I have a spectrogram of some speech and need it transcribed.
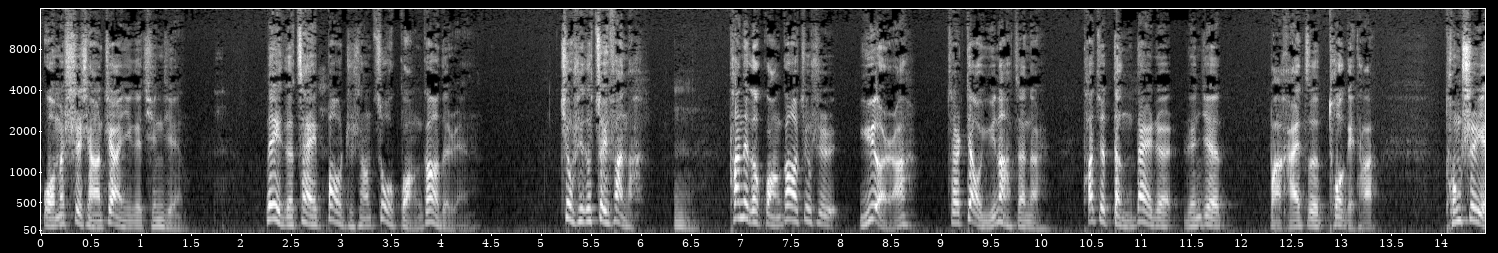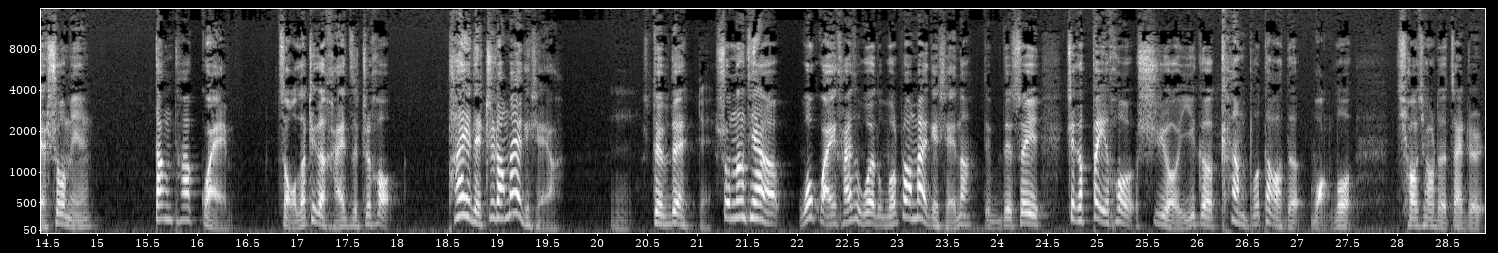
我们试想这样一个情景，那个在报纸上做广告的人，就是一个罪犯呐。嗯。他那个广告就是鱼饵啊，在这钓鱼呢，在那儿，他就等待着人家把孩子托给他，同时也说明，当他拐走了这个孩子之后，他也得知道卖给谁啊，嗯，对不对？对，说能天啊，我拐一孩子，我我不知道卖给谁呢，对不对？所以这个背后是有一个看不到的网络，悄悄的在这儿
